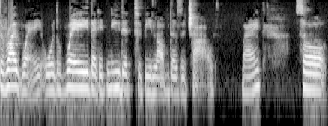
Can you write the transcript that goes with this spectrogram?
the right way or the way that it needed to be loved as a child right? So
